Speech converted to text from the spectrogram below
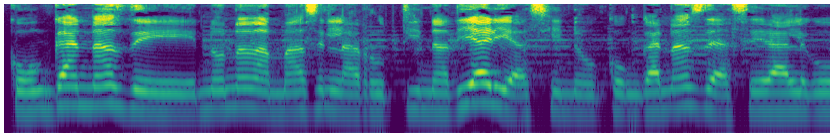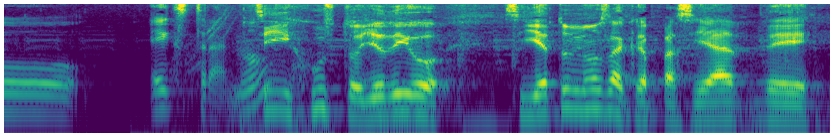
con ganas de, no nada más en la rutina diaria, sino con ganas de hacer algo extra, ¿no? Sí, justo. Yo digo, si ya tuvimos la capacidad de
